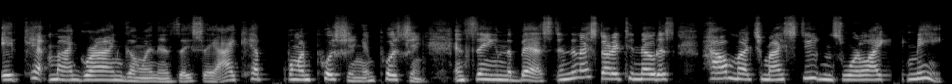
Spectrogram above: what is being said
it kept my grind going, as they say. I kept on pushing and pushing and seeing the best. And then I started to notice how much my students were like me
